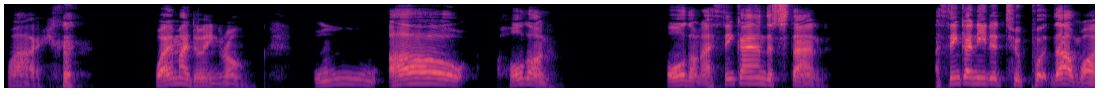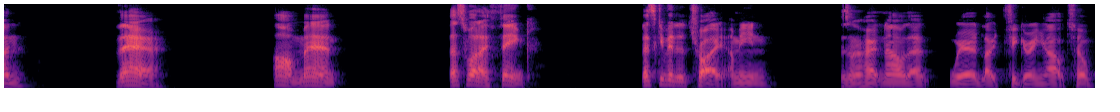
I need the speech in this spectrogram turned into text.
Why? Why am I doing wrong? Ooh, oh, hold on. Hold on, I think I understand. I think I needed to put that one there. Oh man, that's what I think. Let's give it a try. I mean, doesn't hurt now that we're like figuring out. So,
